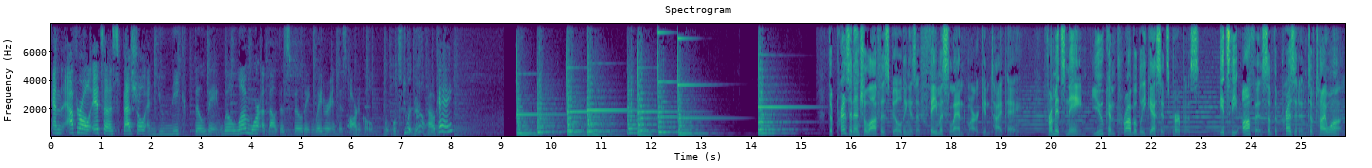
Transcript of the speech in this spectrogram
And after all, it's a special and unique building. We'll learn more about this building later in this article. Well, let's do it now. Okay. Presidential Office Building is a famous landmark in Taipei. From its name, you can probably guess its purpose. It's the office of the President of Taiwan.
